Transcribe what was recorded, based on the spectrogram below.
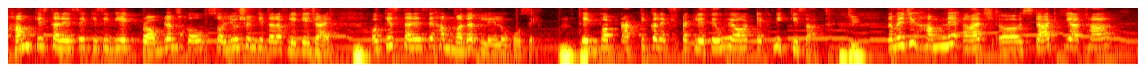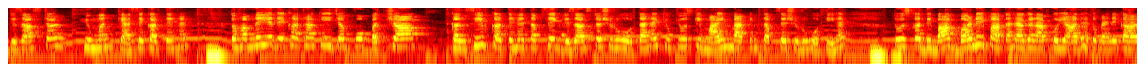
हम किस तरह से किसी भी एक प्रॉब्लम को सॉल्यूशन की तरफ़ लेके जाए हम्म। और किस तरह से हम मदद ले लोगों से। एक बहुत प्रैक्टिकल एक्सपेक्ट लेते हुए और टेक्निक के साथ। जी। रमेश जी हमने आज स्टार्ट किया था डिजास्टर ह्यूमन कैसे करते हैं? हम्म, तो हमने ये देखा था कि जब वो बच्चा कंसीव करते हैं तब से एक डिजास्टर शुरू होता है क्योंकि उसकी माइंड मैपिंग तब से शुरू होती है। हम्म, तो इसका दिमाग बढ़ नहीं पाता है। अगर आपको याद है तो मैंने कहा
